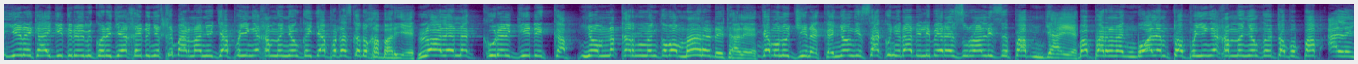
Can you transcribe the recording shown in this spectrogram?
yéen kaay gi di réew mi ko di jeexee duñu xibaar naa ñu jàpp yi nga xam ne ñoo ngi koy jàpp taskatu xabaar yi loolee nag kuréel gii di kap ñoom naqarlu nañ ko ba maara day taale jamono ji nag ñoo ngi ñu daal di libéré journaliste Pape Ndiaye ba pare nag mboolem topp yi nga xam ne ñoo ngi koy topp Pape Alé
